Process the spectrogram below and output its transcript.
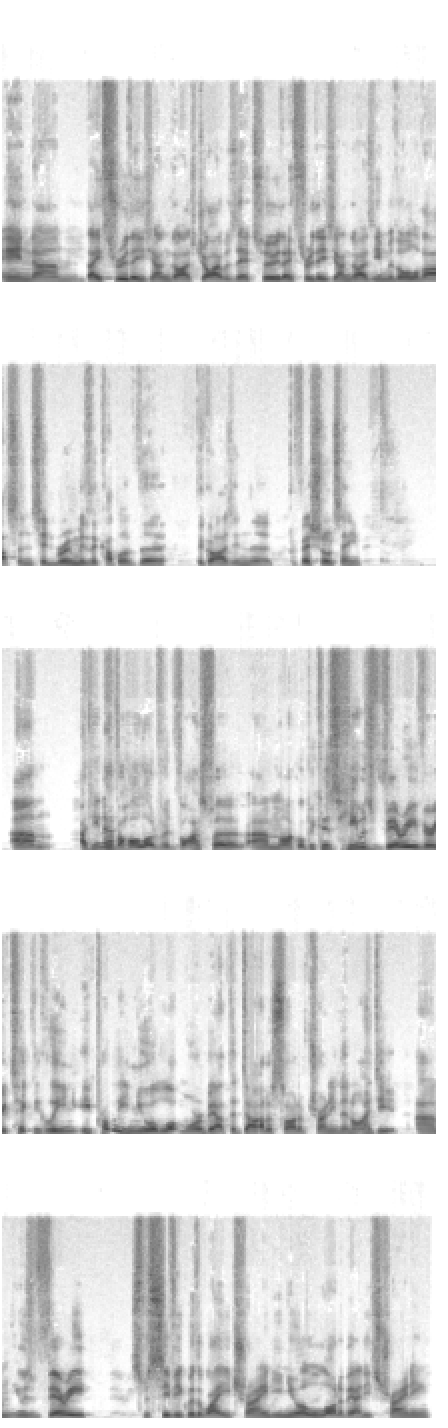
and um, they threw these young guys. Jai was there too. They threw these young guys in with all of us and said room with a couple of the the guys in the professional team. Um, I didn't have a whole lot of advice for um, Michael because he was very, very technically. He probably knew a lot more about the data side of training than I did. Um, he was very specific with the way he trained. He knew a lot about his training.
